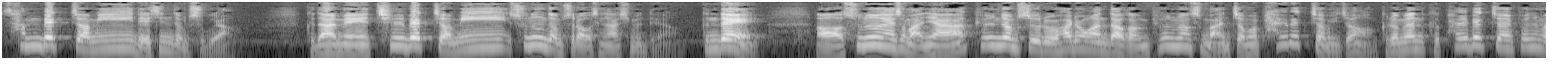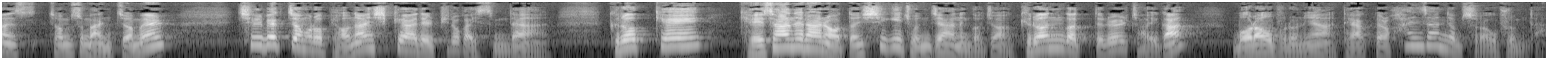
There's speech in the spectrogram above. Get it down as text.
300점이 내신 점수고요. 그 다음에 700점이 수능 점수라고 생각하시면 돼요. 근데 어, 수능에서 만약 표준 점수를 활용한다고 하면 표준 점수 만점은 800점이죠. 그러면 그 800점의 표준 점수 만점을 700점으로 변환시켜야 될 필요가 있습니다. 그렇게 계산을 하는 어떤 식이 존재하는 거죠. 그런 것들을 저희가 뭐라고 부르느냐? 대학별 환산 점수라고 부릅니다.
